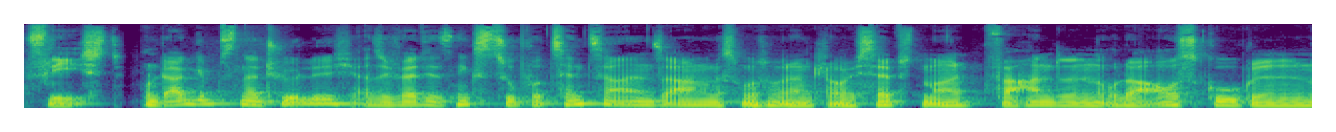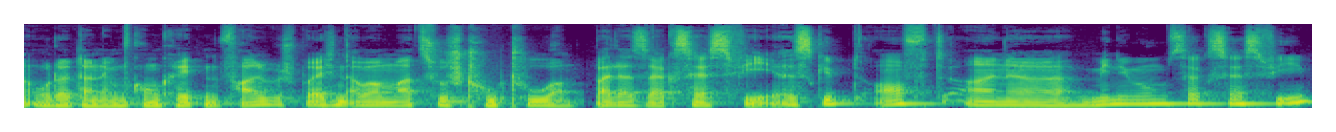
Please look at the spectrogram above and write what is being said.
fließt. Und da gibt's natürlich, also ich werde jetzt nichts zu Prozentzahlen sagen, das muss man dann, glaube ich, selbst mal verhandeln oder ausgoogeln oder dann im konkreten Fall besprechen, aber mal zur Struktur bei der Success Fee. Es gibt oft eine Minimum Success Fee,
